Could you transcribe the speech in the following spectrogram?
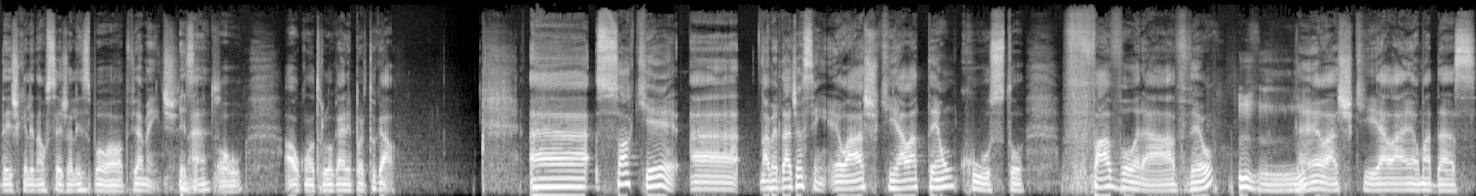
Desde que ele não seja Lisboa, obviamente. né? Exato. Ou algum outro lugar em Portugal. Ah, só que, ah, na verdade, assim, eu acho que ela tem um custo favorável. né? Eu acho que ela é uma das,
